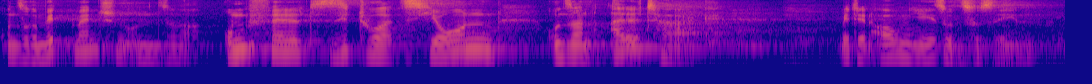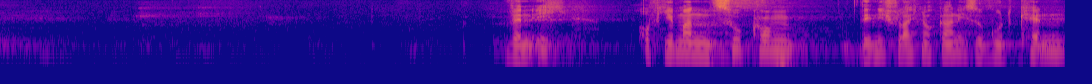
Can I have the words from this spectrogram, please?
unsere Mitmenschen, unser Umfeld, Situationen, unseren Alltag mit den Augen Jesu zu sehen. wenn ich auf jemanden zukomme, den ich vielleicht noch gar nicht so gut kenne,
